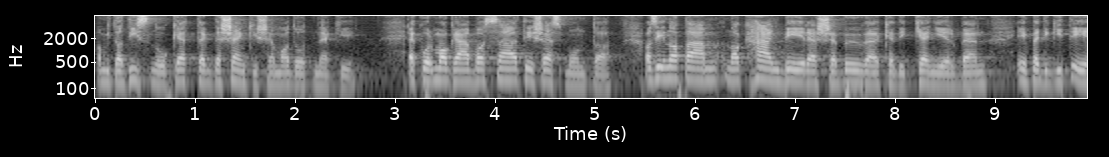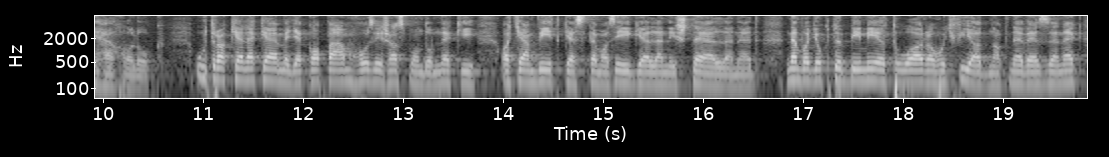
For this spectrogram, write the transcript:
amit a disznók ettek, de senki sem adott neki. Ekkor magába szállt, és ezt mondta. Az én apámnak hány bérese bővelkedik kenyérben, én pedig itt éhe halok. Útra kelek, elmegyek apámhoz, és azt mondom neki, atyám, védkeztem az ég ellen és te ellened. Nem vagyok többé méltó arra, hogy fiadnak nevezzenek,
